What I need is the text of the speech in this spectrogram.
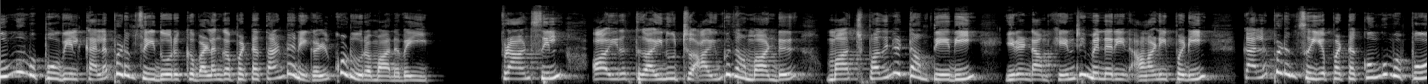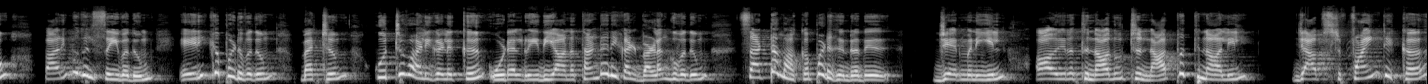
குங்குமப்பூவில் கலப்படம் செய்தோருக்கு வழங்கப்பட்ட தண்டனைகள் கொடூரமானவை. பிரான்சில் ஆயிரத்து ஐநூற்று ஐம்பதாம் ஆண்டு மார்ச் பதினெட்டாம் தேதி இரண்டாம் ஹென்றி மென்னரின் ஆணைப்படி கலப்படம் செய்யப்பட்ட குங்குமப்பூ பறிமுதல் செய்வதும் எரிக்கப்படுவதும் மற்றும் குற்றவாளிகளுக்கு உடல் ரீதியான தண்டனைகள் வழங்குவதும் சட்டமாக்கப்படுகின்றது. ஜெர்மனியில் ஆயிரத்து நானூற்று நாற்பத்தி நாலில் ஜாப்ஸ்ட் ஃபைன்டெக்கர்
